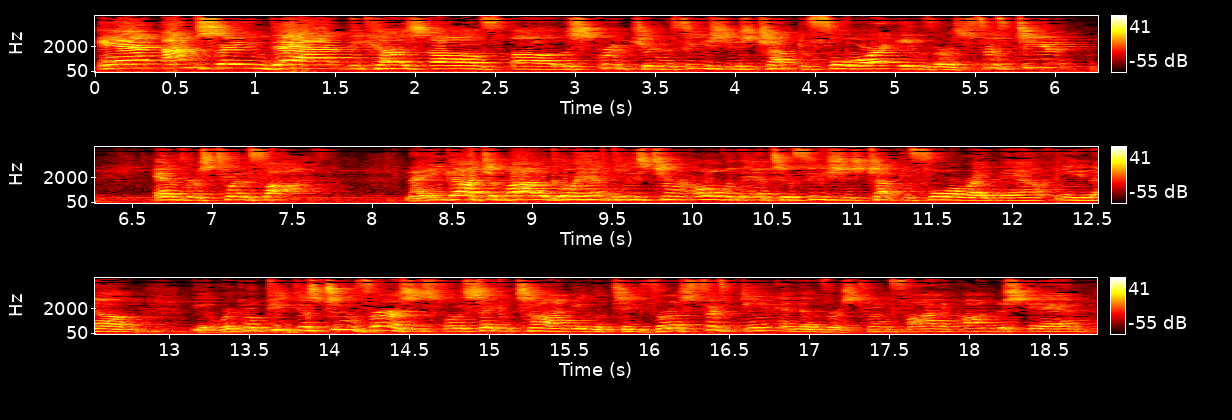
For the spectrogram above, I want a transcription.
And I'm saying that because of uh, the scripture in Ephesians chapter 4 in verse 15 and verse 25. Now you got your Bible, go ahead, please turn over there to Ephesians chapter 4 right now. And um, yeah, we're going to pick just two verses for the sake of time. You're going to take verse 15 and then verse 25 and understand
